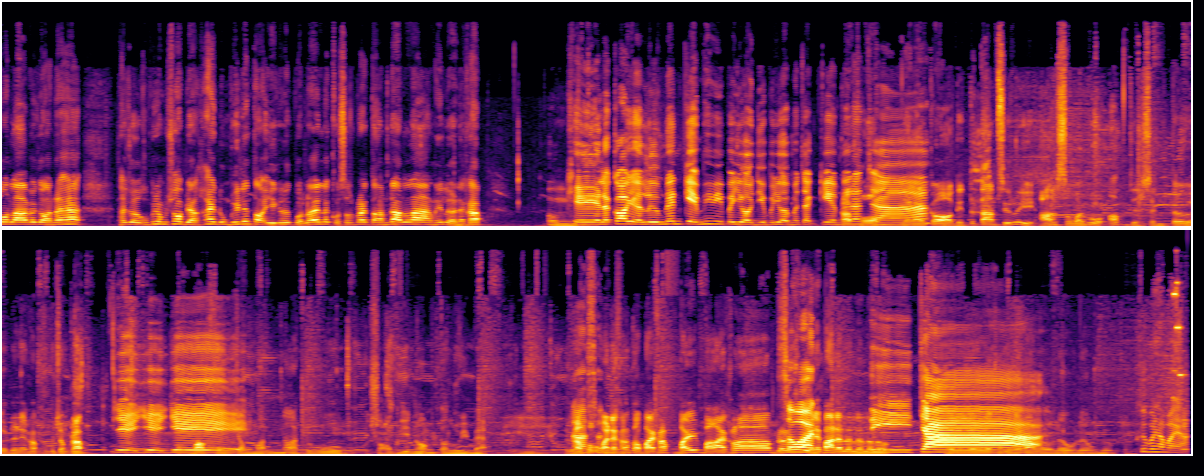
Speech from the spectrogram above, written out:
ตัวลาไปก่อนนะฮะถ้าเกิดคุณผู้ชมชอบอยากให้ลุงพีเล่นต่ออีกเลยกดไลค์และกด subscribe ตามด้านล่างนี้เลยนะครับ โอเค แล้วก็อย่าลืมเล่นเกมที่มีประโยชน์หยิประโยชน์มาจากเกมคด้วยนะจ๊ะ ยังไงก็ติดตามซีรีส์ Ark Survival of the Center ด้วยนะครับคุณผู้ชมครับเย่เย่เย่ว่าคงจะมันน่าดูสองพี่น้องตะลุยแบบนี้แล้วพบกันใหม่ในครั้งต่อไปครับบ๊ายบายครับเร็วๆสวัส เข้นบ้านเร็วเร็วเร็วดีจ้า เข้ไปร็วเร็วเร็วขึ้นไปทำไมอะ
